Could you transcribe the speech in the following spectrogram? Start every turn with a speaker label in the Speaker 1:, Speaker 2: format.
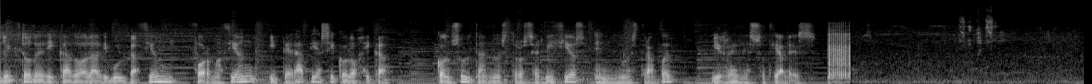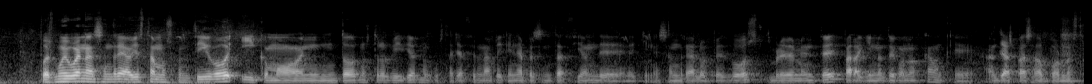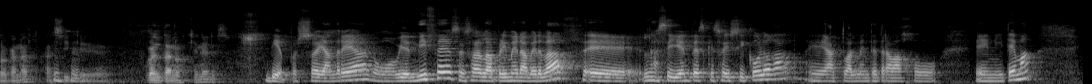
Speaker 1: proyecto dedicado a la divulgación, formación y terapia psicológica. Consulta nuestros servicios en nuestra web y redes sociales.
Speaker 2: Pues muy buenas, Andrea. Hoy estamos contigo y como en todos nuestros vídeos nos gustaría hacer una pequeña presentación de, quién es Andrea López Bosch, brevemente, para quien no te conozca, aunque hayas pasado por nuestro canal. Así que cuéntanos quién eres.
Speaker 3: Bien, pues soy Andrea, como bien dices, esa es la primera verdad. Eh, la siguiente es que soy psicóloga, eh, actualmente trabajo en ITEMA.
